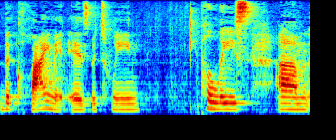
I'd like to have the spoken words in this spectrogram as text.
the climate is between police um,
